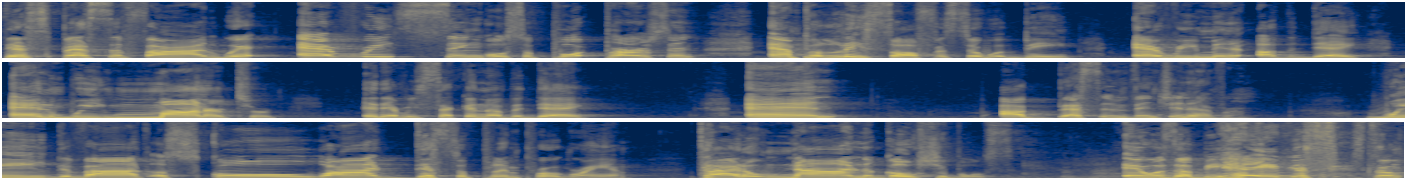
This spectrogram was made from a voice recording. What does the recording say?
that specified where every single support person and police officer would be every minute of the day, and we monitored it every second of the day. And our best invention ever, we devised a school wide discipline program titled Non Negotiables. It was a behavior system.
